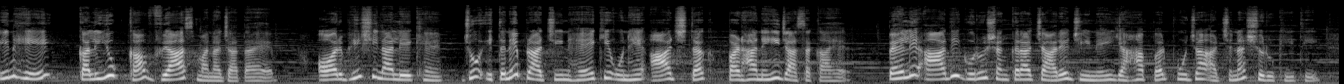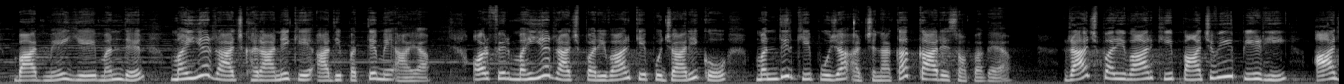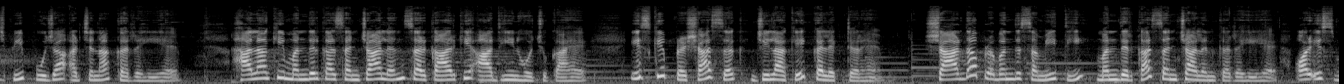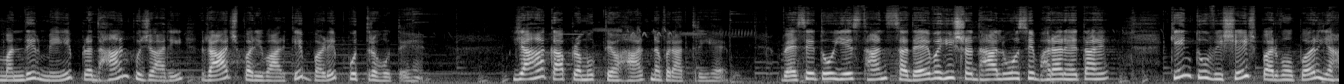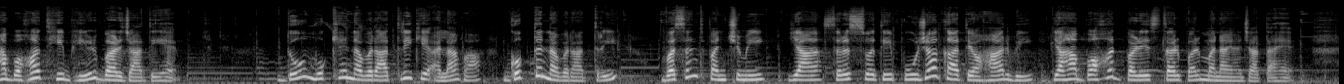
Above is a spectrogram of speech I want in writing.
इन्हें कलयुग का व्यास माना जाता है। और भी शिलालेख हैं, जो इतने प्राचीन हैं कि उन्हें आज तक पढ़ा नहीं जा सका है। पहले आदि गुरु शंकराचार्य जी ने यहाँ पर पूजा अर्चना शुरू की थी। बाद में ये मंदिर मैयर राज घराने के आधिपत्य में आया और फिर मैयर राज परिवार के पुजारी को मंदिर की पूजा अर्चना का कार्य सौंपा गया। राज परिवार की पांचवी पीढ़ी आज भी पूजा अर्चना कर रही है। हालाँकि मंदिर का संचालन सरकार के अधीन हो चुका है इसके प्रशासक जिला के कलेक्टर हैं। शारदा प्रबंध समिति मंदिर का संचालन कर रही है और इस मंदिर में प्रधान पुजारी राज परिवार के बड़े पुत्र होते हैं। यहाँ का प्रमुख त्योहार नवरात्रि है। वैसे तो ये स्थान सदैव ही श्रद्धालुओं से भरा रहता है, किंतु विशेष पर्वों पर यहाँ बहुत ही भीड़ बढ़ जाती है। दो मुख्य नवरात्रि के अलावा गुप्त नवरात्रि वसंत पंचमी या सरस्वती पूजा का त्योहार भी यहाँ बहुत बड़े स्तर पर मनाया जाता है।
